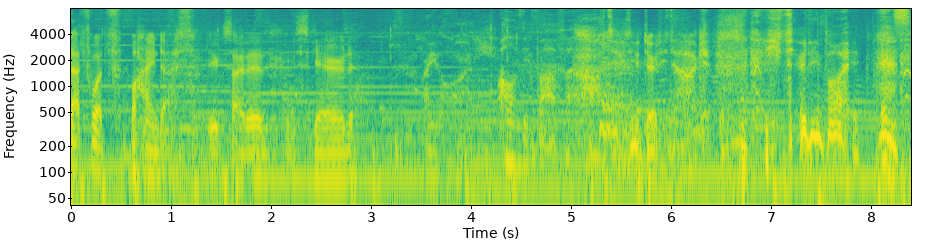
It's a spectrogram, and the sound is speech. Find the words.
that's what's behind us. Are you excited? Are you scared? Are you horny? All of the above. Oh, dude, you dirty dog. you dirty boy. It's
